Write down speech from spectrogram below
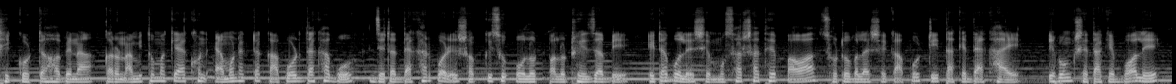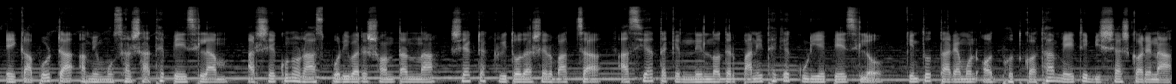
ঠিক করতে হবে না, কারণ আমি তোমাকে এখন এমন একটা কাপড় দেখাবো, যেটা দেখার পরে সবকিছু ওলট পালট হয়ে যাবে। এটা বলে সে মুসার সাথে পাওয়া ছোটবেলায় সে কাপড়টি তাকে দেখায় এবং সে তাকে বলে, এই কাপড়টা আমি মুসার সাথে পেয়েছিলাম, আর সে কোনো রাজ পরিবারের সন্তান না। সে একটা কৃতদাসের বাচ্চা। আসিয়া তাকে নীলনদের পানি থেকে কুড়িয়ে পেয়েছিল। কিন্তু তার এমন অদ্ভুত কথা মেয়েটি বিশ্বাস করে না।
